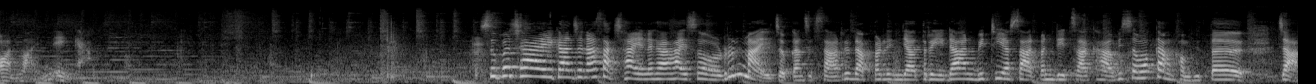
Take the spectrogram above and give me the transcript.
ออนไลน์นั่นเองค่ะ สุภชัย การชนะศักชัยนะคะไฮโซรุ่นใหม่จบการศึกษาระดับปริญญาตรีด้านวิทยาศาสตร์บัณฑิตสาขาวิศวกรรมคอมพิวเตอร์ จาก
